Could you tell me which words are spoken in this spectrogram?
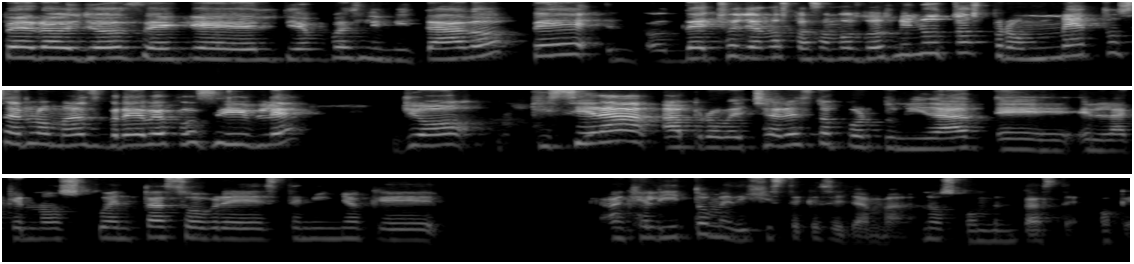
Pero yo sé que el tiempo es limitado. De hecho, ya nos pasamos dos minutos. Prometo ser lo más breve posible. Yo quisiera aprovechar esta oportunidad eh, en la que nos cuenta sobre este niño que, Angelito, me dijiste que se llama, nos comentaste, ok.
